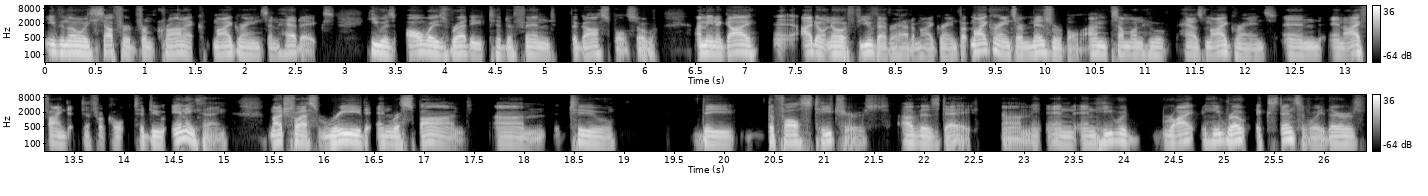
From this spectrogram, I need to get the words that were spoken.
Even though he suffered from chronic migraines and headaches, he was always ready to defend the gospel. So, I mean, a guy, I don't know if you've ever had a migraine, but migraines are miserable. I'm someone who has migraines, and, and I find it difficult to do anything, much less read and respond um, to the the false teachers of his day, um, and and he would write. He wrote extensively. There's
